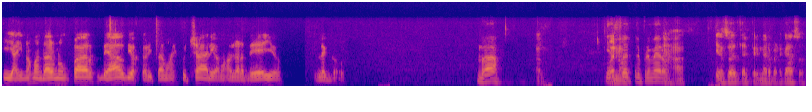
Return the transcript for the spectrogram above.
y ahí nos mandaron un par de audios que ahorita vamos a escuchar y vamos a hablar de ellos. Let's go. Va. ¿Quién Bueno. suelta el primero? Ajá. ¿Quién suelta el primer vergazo?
